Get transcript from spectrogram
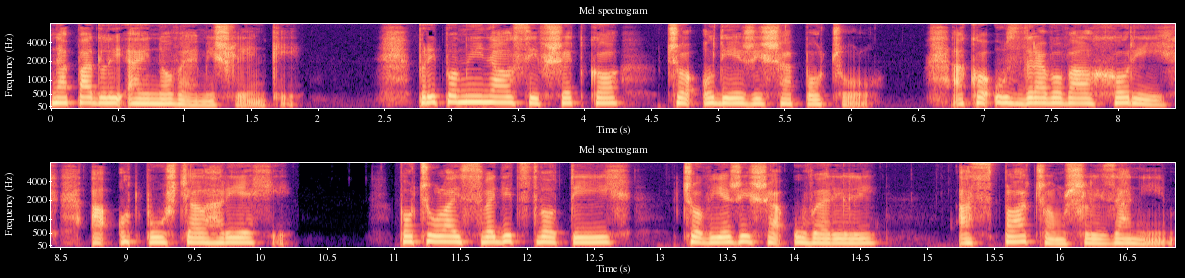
napadli aj nové myšlienky. Pripomínal si všetko, čo od Ježiša počul. Ako uzdravoval chorých a odpúšťal hriechy. Počul aj svedectvo tých, čo v Ježiša uverili a s plačom šli za ním.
